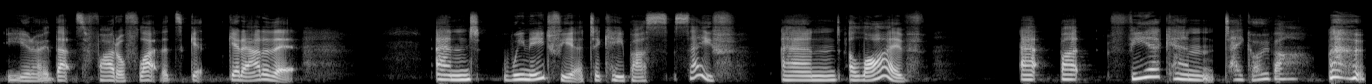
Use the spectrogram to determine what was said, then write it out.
you know, that's fight or flight. That's get get out of there. And we need fear to keep us safe and alive. Uh, but fear can take over.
